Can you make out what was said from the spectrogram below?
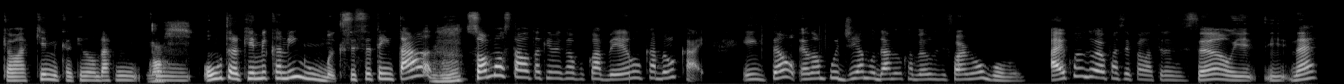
que é uma química que não dá com, com outra química nenhuma. Que se você tentar uhum. só mostrar outra química pro cabelo, o cabelo cai. Então, eu não podia mudar meu cabelo de forma alguma. Aí, quando eu passei pela transição e, e né,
